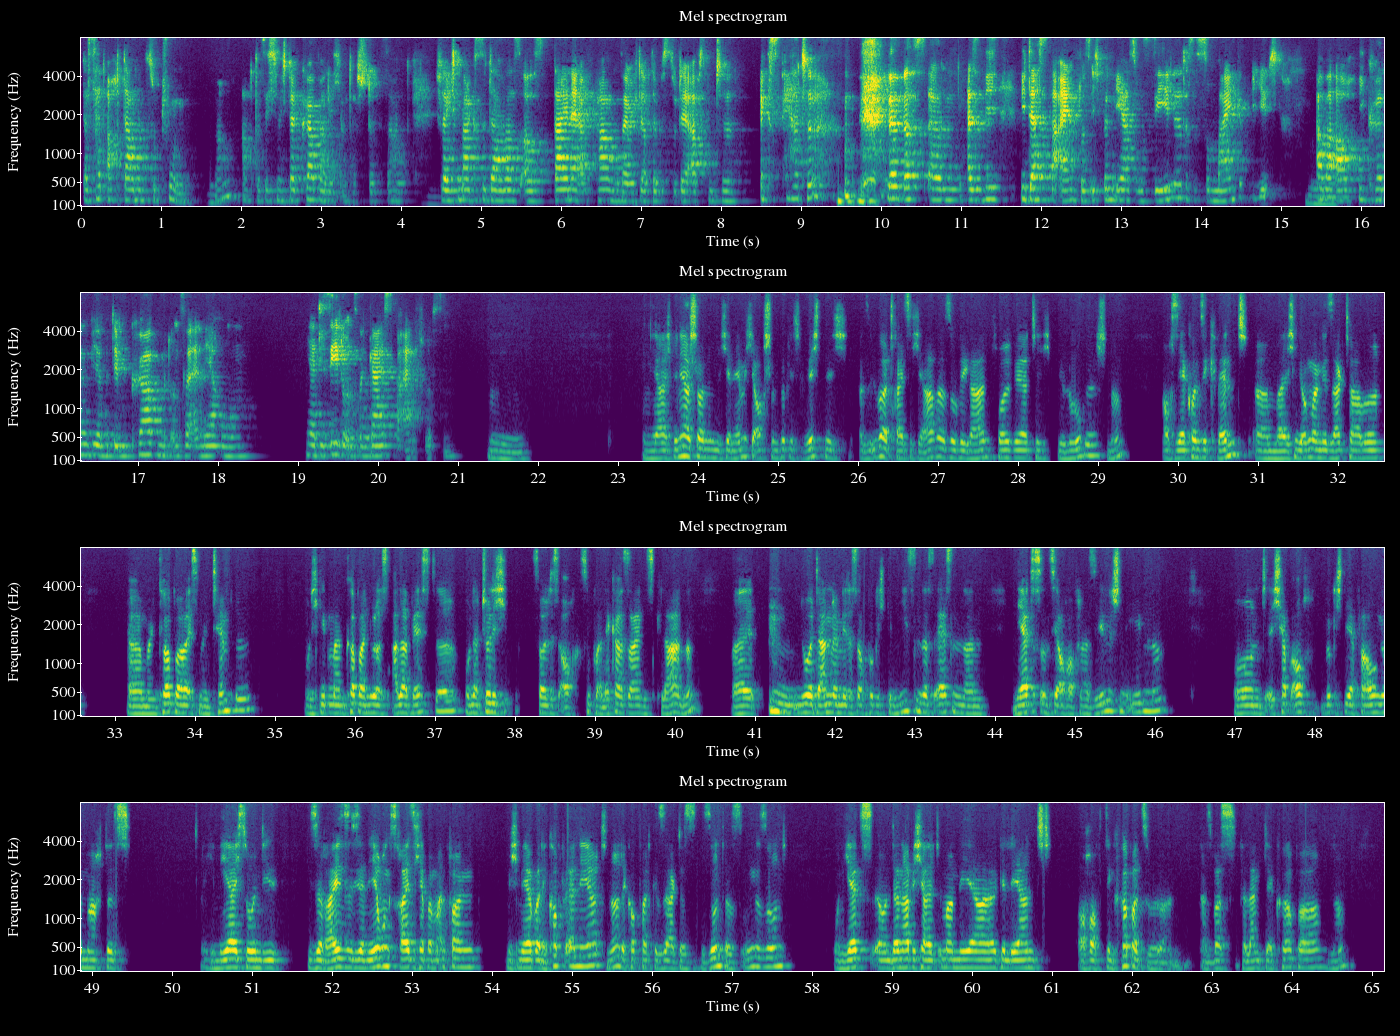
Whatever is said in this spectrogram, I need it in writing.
das hat auch damit zu tun. Ne? Auch, dass ich mich da körperlich unterstütze. Und vielleicht magst du da was aus deiner Erfahrung sagen. Ich glaube, da bist du der absolute Experte. das, ähm, also wie, wie das beeinflusst. Ich bin eher so Seele, das ist so mein Gebiet. Mhm. Aber auch, wie können wir mit dem Körper, mit unserer Ernährung, ja, die Seele, unseren Geist beeinflussen. Mhm. Ja, ich bin ja schon, ich ernähre mich ja auch schon wirklich richtig, also über 30 Jahre so vegan, vollwertig, biologisch, ne? Auch sehr konsequent, ähm, weil ich mir irgendwann gesagt habe, äh, mein Körper ist mein Tempel und ich gebe meinem Körper nur das Allerbeste. Und natürlich sollte es auch super lecker sein, ist klar, ne? Weil nur dann, wenn wir das auch wirklich genießen, das Essen, dann nährt es uns ja auch auf einer seelischen Ebene. Und ich habe auch wirklich die Erfahrung gemacht, dass je mehr ich so in die diese Reise, diese Ernährungsreise, ich habe am Anfang mich mehr über den Kopf ernährt. Ne? Der Kopf hat gesagt, das ist gesund, das ist ungesund. Und jetzt, und dann habe ich halt immer mehr gelernt, auch auf den Körper zu hören. Also was verlangt der Körper? Ne?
